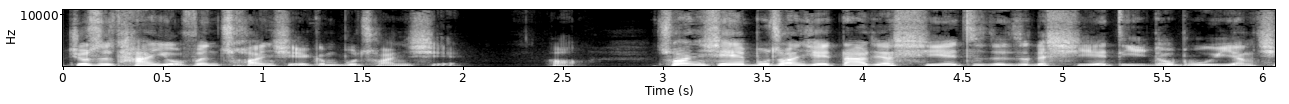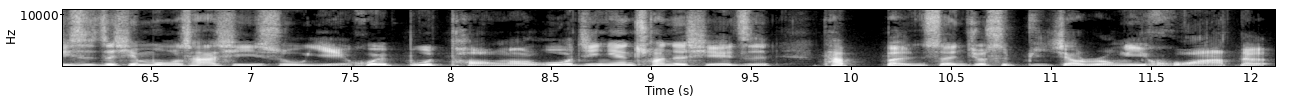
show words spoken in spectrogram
就是它有分穿鞋跟不穿鞋。穿鞋不穿鞋，大家鞋子的这个鞋底都不一样。其实这些摩擦系数也会不同哦。我今天穿的鞋子，它本身就是比较容易滑的。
